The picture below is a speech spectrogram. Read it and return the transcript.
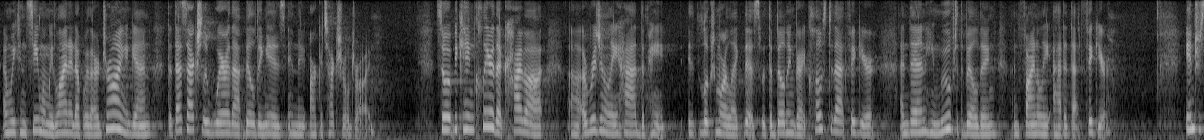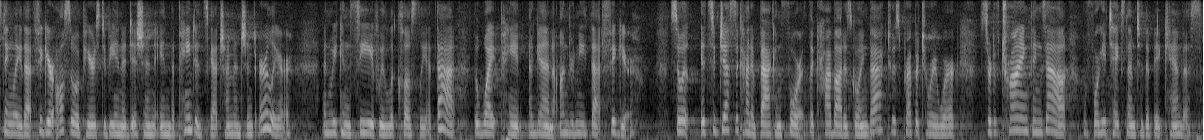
And we can see when we line it up with our drawing again that that's actually where that building is in the architectural drawing. So it became clear that Caillebotte uh, originally had the paint, it looked more like this, with the building very close to that figure, and then he moved the building and finally added that figure. Interestingly, that figure also appears to be an addition in the painted sketch I mentioned earlier, and we can see, if we look closely at that, the white paint again underneath that figure. So it, it, suggests a kind of back and forth. The Caillebotte is going back to his preparatory work, sort of trying things out before he takes them to the big canvas.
